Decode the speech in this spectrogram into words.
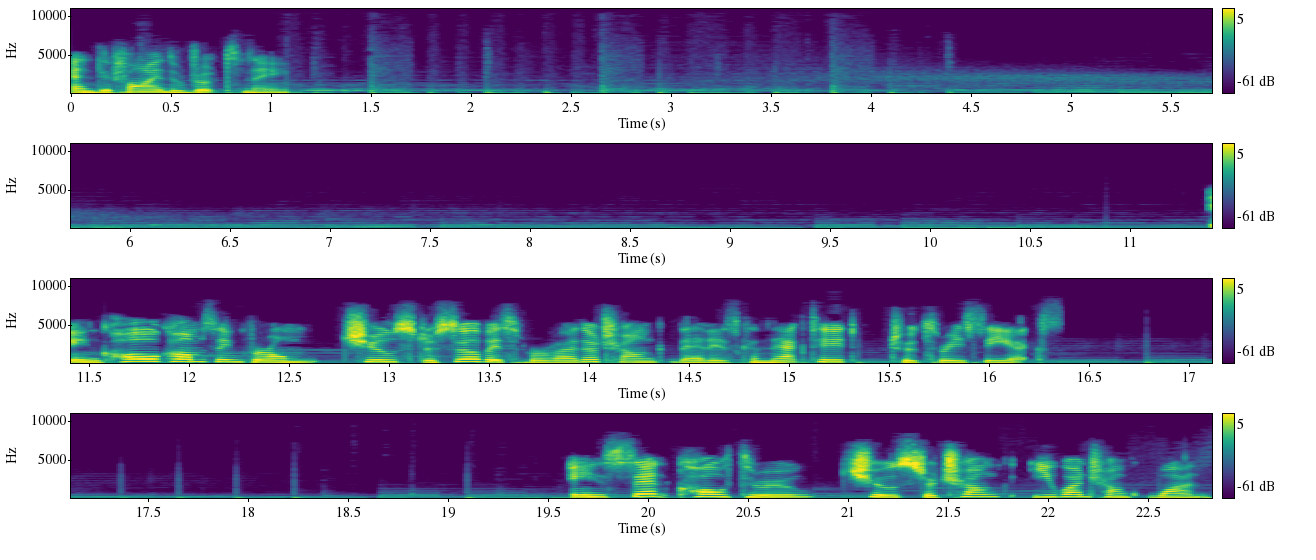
And define the route name. In call comes in from, choose the service provider trunk that is connected to 3CX. In send call through, choose the trunk E1 trunk 1.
